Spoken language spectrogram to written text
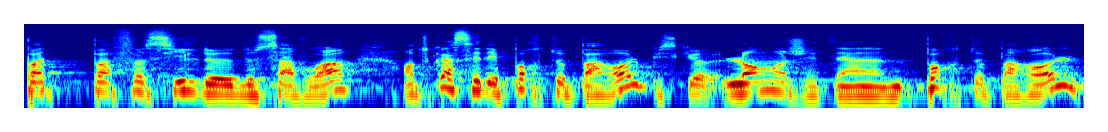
pas, pas, facile de, savoir. En tout cas, c'est des porte-paroles, puisque l'ange était un porte-parole.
